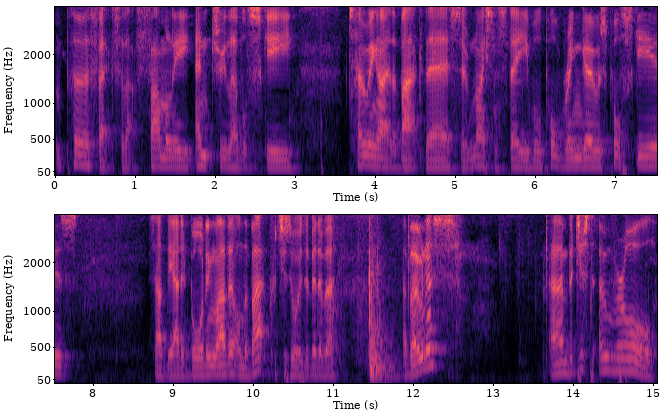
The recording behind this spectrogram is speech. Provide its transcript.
and perfect for that family entry-level ski towing out the back there, so nice and stable. Pull Ringos, pull skiers. It's had the added boarding ladder on the back, which is always a bit of a, a bonus. Um, but just overall,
